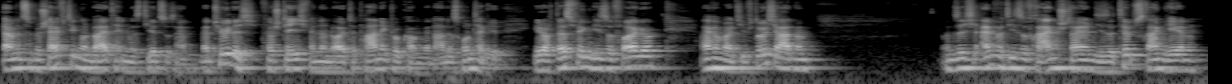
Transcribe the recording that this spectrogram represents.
damit zu beschäftigen und weiter investiert zu sein. Natürlich verstehe ich, wenn dann Leute Panik bekommen, wenn alles runtergeht. Jedoch deswegen diese Folge einfach mal tief durchatmen und sich einfach diese Fragen stellen, diese Tipps rangehen,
